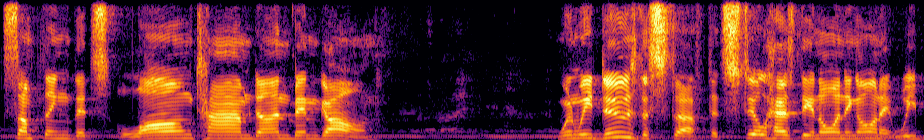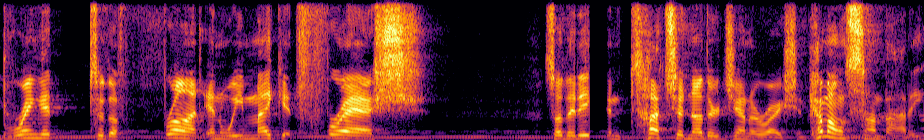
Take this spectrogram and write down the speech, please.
something that's long time done been gone. When we do the stuff that still has the anointing on it, we bring it to the front and we make it fresh so that it can touch another generation. Come on, somebody.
